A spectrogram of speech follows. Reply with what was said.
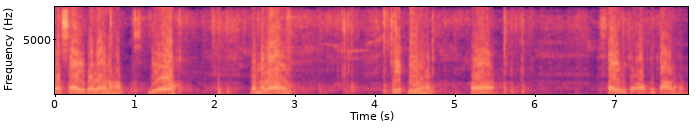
ก็ใส่ไปแล้วนะครับ เดี๋ยวเรามาลองเทสดูนะครับว่าไฟมันจะออกหรือเปล่านะครับ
